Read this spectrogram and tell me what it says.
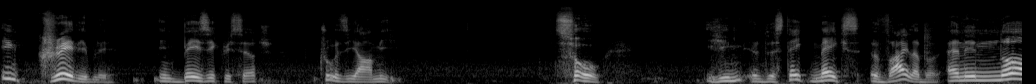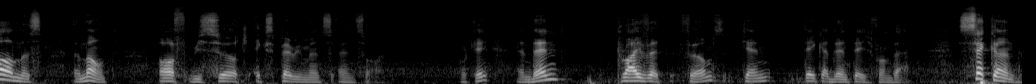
incredibly in basic research through the army. So he, the state makes available an enormous amount of research experiments and so on. Okay? And then private firms can take advantage from that. Second,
